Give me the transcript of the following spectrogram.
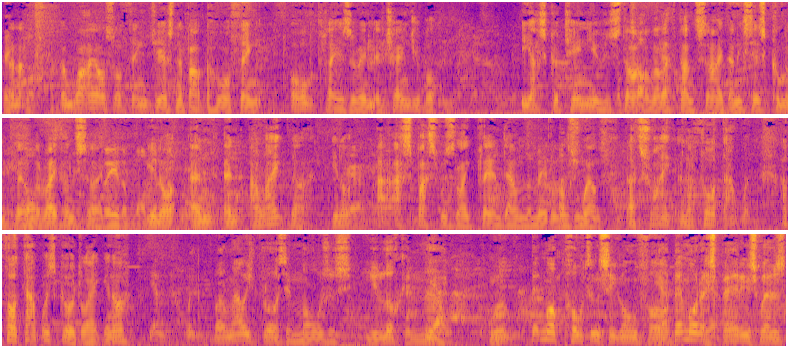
Big and, plus point. and what I also think, Jason, about the whole thing, all the players are interchangeable. He asks Coutinho to start on the left hand side, and he says, "Come and play on the right hand side." three of them want You know, and, and I like that. You know, Yeah. Aspas was like playing down the middle as well. That's right, and I thought that was, I thought that was good. Like you know, yeah. Well, now he's brought in Moses. You're looking now. Yeah. Well, a bit more potency going forward, Yeah. a bit more Yeah. experience. Whereas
